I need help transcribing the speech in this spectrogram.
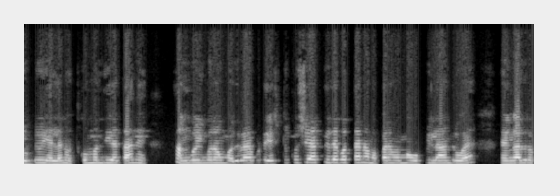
ದುಡ್ಡು ಎಲ್ಲ ಹೊತ್ಕೊಂಡ್ ಬಂದಿಯ ತಾನೆ? ಹಂಗು ಹಿಂಗು ನಾವು ಮದ್ವೆ ಆಗ್ಬಿಟ್ಟು ಎಷ್ಟು ಖುಷಿ ಆಗ್ತಿದೆ ಗೊತ್ತಾ ನಮ್ಮ ಅಪ್ಪ ನಮ್ಮಮ್ಮ ಒಪ್ಪಿಲ್ಲ ಅಂದ್ರು, ಹೆಂಗಾದ್ರು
